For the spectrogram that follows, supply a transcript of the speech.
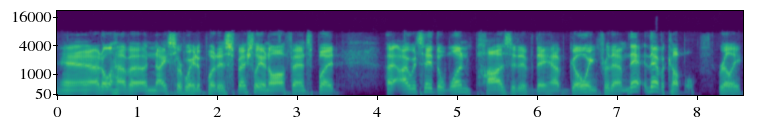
and I don't have a, a nicer way to put it, especially in offense. But I, I would say the one positive they have going for them, they, they have a couple really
